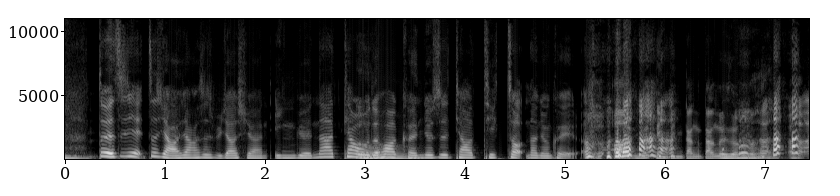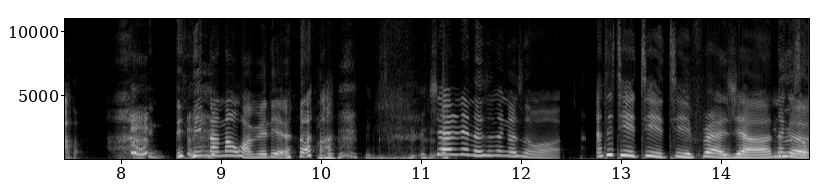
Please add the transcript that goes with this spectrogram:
对自己自己好像是比较喜欢音乐。那跳舞的话，可能就是跳 TikTok 那就可以了。叮叮当当的时候，叮叮叮当当我还没练，现在练的是那个什么啊，T T T T Fresh 啊，那个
